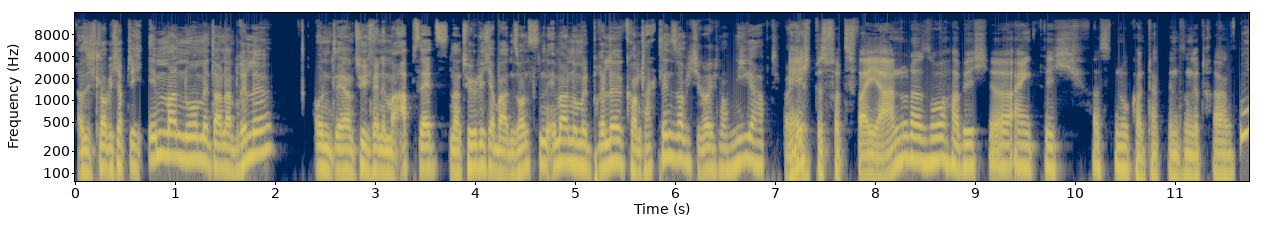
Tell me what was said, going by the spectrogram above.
Also ich glaube, ich habe dich immer nur mit deiner Brille und ja, natürlich, wenn du mal absetzt, natürlich, aber ansonsten immer nur mit Brille. Kontaktlinsen habe ich, glaube ich, noch nie gehabt. Echt? Bis vor zwei Jahren oder so habe ich äh, eigentlich fast nur Kontaktlinsen getragen. What?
